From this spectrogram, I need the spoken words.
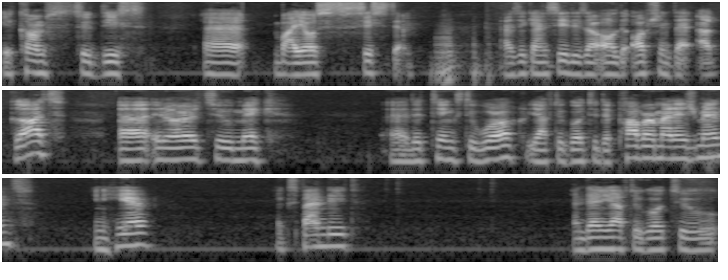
it comes to this uh, BIOS system. As you can see these are all the options that I got uh, in order to make uh, the things to work you have to go to the power management in here expand it and then you have to go to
